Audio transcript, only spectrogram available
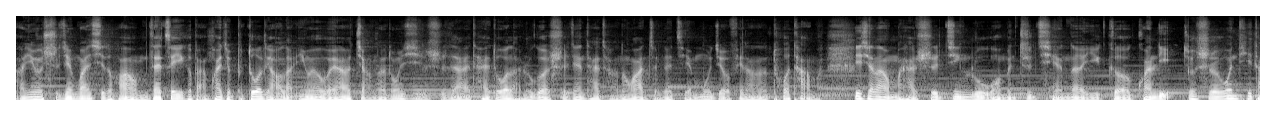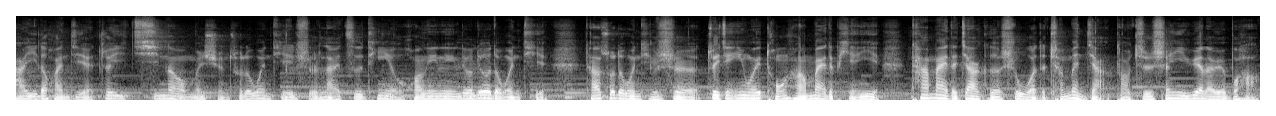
啊，因为时间关系的话，我们在这一个板块就不多聊了，因为我要讲的东西实在太多了。如果时间太长的话，整个节目就非常的拖沓嘛。接下来我们还是进入我们之前的一个惯例，就是问题答疑的环节。这一期呢，我们选出的问题是来自听友黄零零六六的问题。他说的问题是：最近因为同行卖的便宜，他卖的价格是我的成本价，导致生意越来越不好。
